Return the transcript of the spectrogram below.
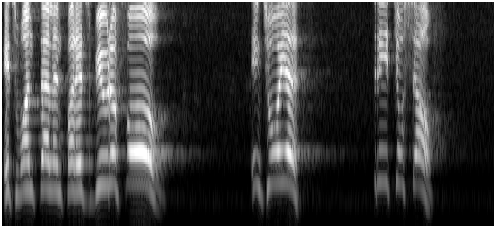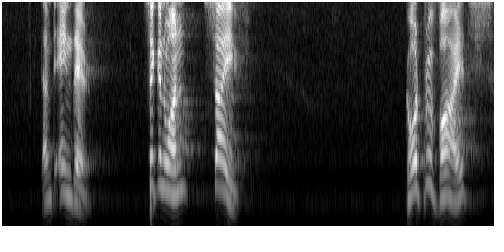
It's one talent, but it's beautiful. Enjoy it. Treat yourself. Don't end there. Second one, save. God provides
